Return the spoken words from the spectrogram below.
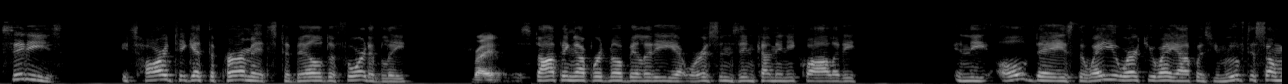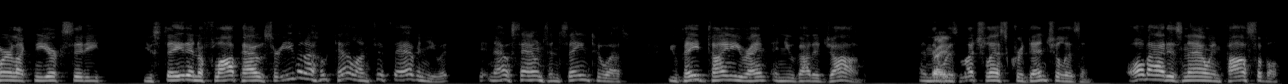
cities, it's hard to get the permits to build affordably. Right. Stopping upward mobility, it worsens income inequality. In the old days, the way you worked your way up was you moved to somewhere like New York City, you stayed in a flop house or even a hotel on Fifth Avenue. It, it now sounds insane to us. You paid tiny rent and you got a job. And there right. was much less credentialism. All that is now impossible.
